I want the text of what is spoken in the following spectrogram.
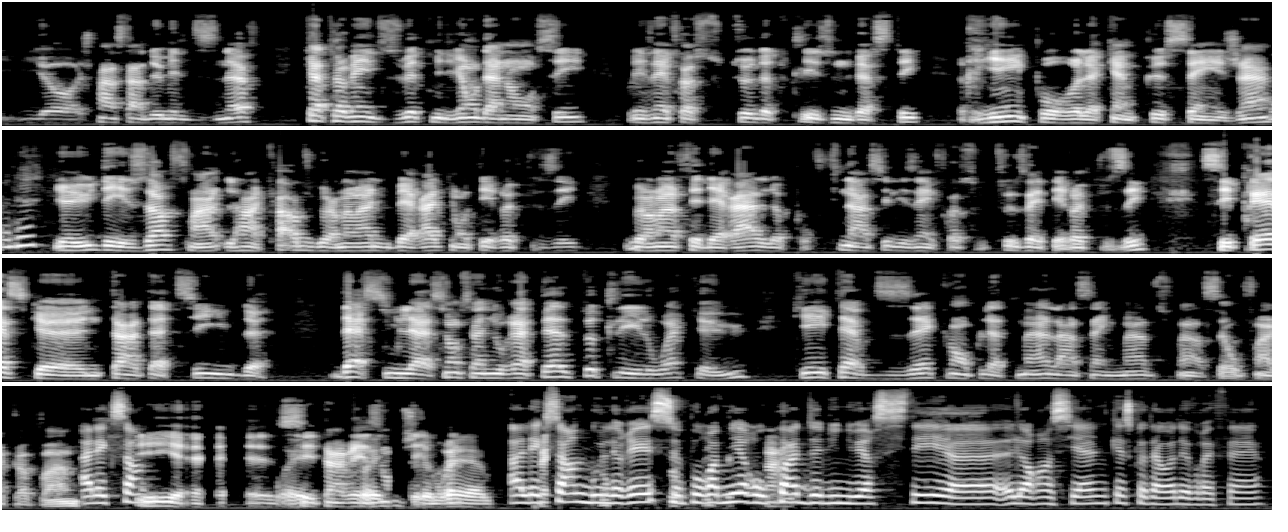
je pense, en 2019, 98 millions d'annoncés pour les infrastructures de toutes les universités, rien pour le campus Saint-Jean. Mm-hmm. Il y a eu des offres, là encore, du gouvernement libéral qui ont été refusées. Le gouvernement fédéral, pour financer les infrastructures, ça a été refusé. C'est presque une tentative d'assimilation. Ça nous rappelle toutes les lois qu'il y a eu qui interdisait complètement l'enseignement du français aux francophones. Alexandre. Et euh, euh, c'est en raison de Alexandre Boulris, pour revenir au code de l'Université euh, Laurentienne, qu'est-ce qu'Ottawa devrait faire?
